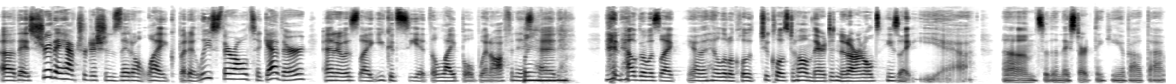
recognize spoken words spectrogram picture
uh, they sure they have traditions they don't like but at least they're all together. And it was like you could see it. The light bulb went off in his Bing. head. And helga was like yeah that hit a little close too close to home there didn't it arnold? He's like yeah. Um, so then they start thinking about that.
